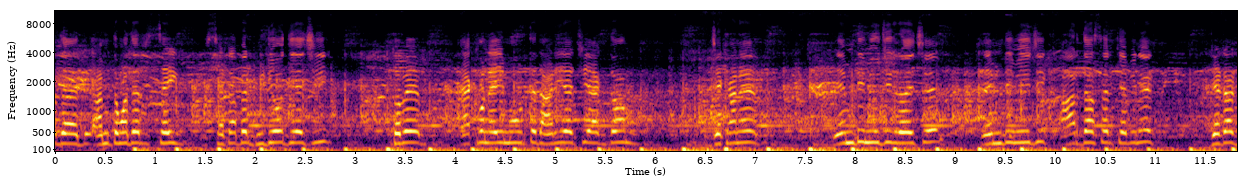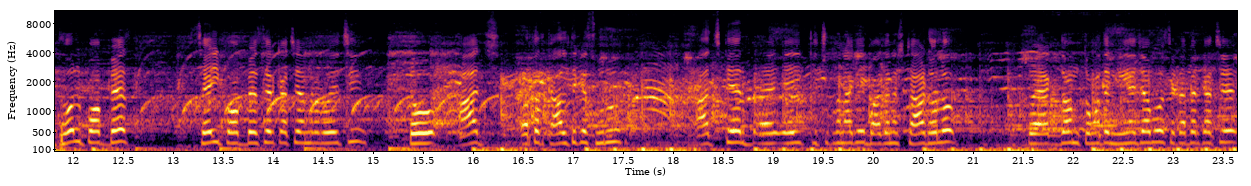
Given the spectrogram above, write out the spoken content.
আমি তোমাদের সেই সেট ভিডিও দিয়েছি। তবে এখন এই মুহূর্তে দাঁড়িয়ে আছি একদম যেখানে এমডি মিউজিক রয়েছে। এমডি মিউজিক আর দাসের ক্যাবিনেট যেটা ঢোল পপ বেস সেই পপ বেসের কাছে আমরা রয়েছি। তো আজ, অর্থাৎ কাল থেকে শুরু, আজকের এই কিছুক্ষণ আগেই বাজানো স্টার্ট হলো। তো একদম তোমাদের নিয়ে যাব সেটাপের কাছে।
